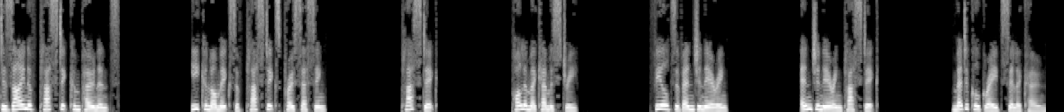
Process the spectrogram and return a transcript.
Design of plastic components Economics of plastics processing. Plastic. Polymer chemistry. Fields of engineering. Engineering plastic. Medical grade silicone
